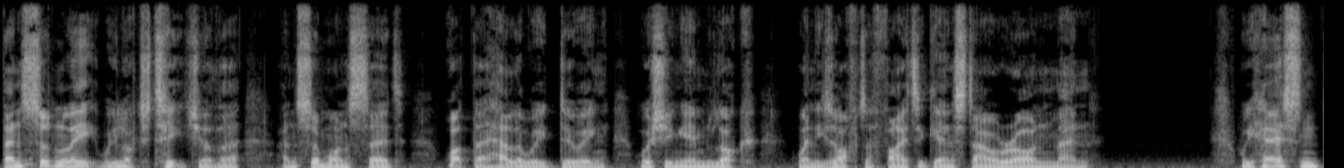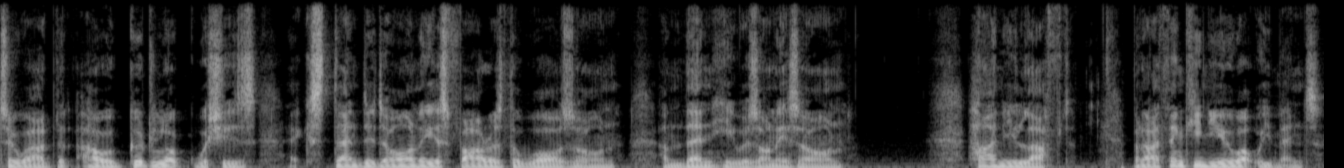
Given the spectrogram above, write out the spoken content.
Then suddenly we looked at each other, and someone said, What the hell are we doing, wishing him luck when he's off to fight against our own men? We hastened to add that our good luck wishes extended only as far as the war zone, and then he was on his own. Heine laughed, but I think he knew what we meant.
